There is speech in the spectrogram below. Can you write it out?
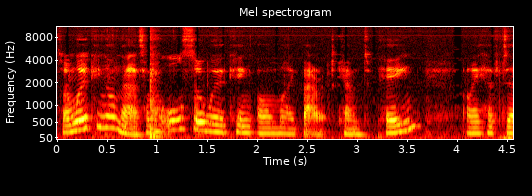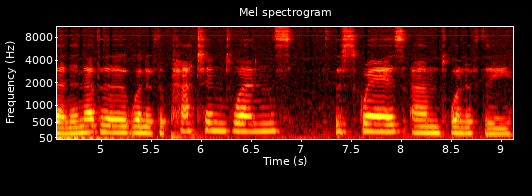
So I'm working on that. I'm also working on my Barrett counterpane. I have done another one of the patterned ones, the squares, and one of the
